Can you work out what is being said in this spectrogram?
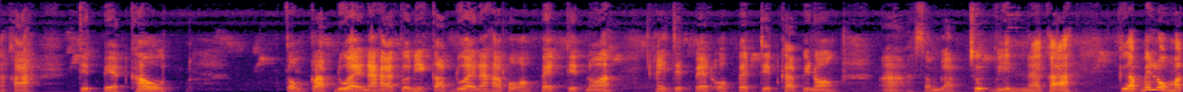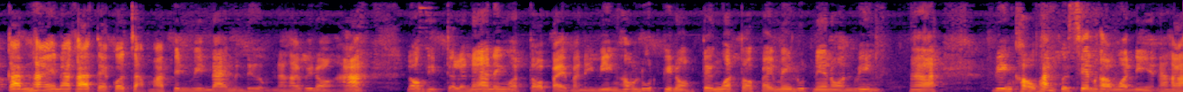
นะคะเจ็ดแปดเข้าต้องกลับด้วยนะคะ ตัวนี้กลับด้วยนะคะเพราะออกแปดเจ็ดเนาะให้เจ็ดแปดออกแปดเจ็ดค่ะพี่น้องอ่าสำหรับชุดวินนะคะ เกือบไม่ลงมากันให้นะคะ แต่ก็จับมาเป็นวินได้เหมือนเดิมนะคะ พี่น้องอะลองผิดจารณาในงวดต่อไปบันนี้วิ่งเข้าหลุดพี่น้อง แต่งวดต่อไปไม่หลุดแน่นอนวิ่งนะคะวิ่งเข่าพันเปอร์เซ็นต์ค่ะงวดนี้นะคะ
